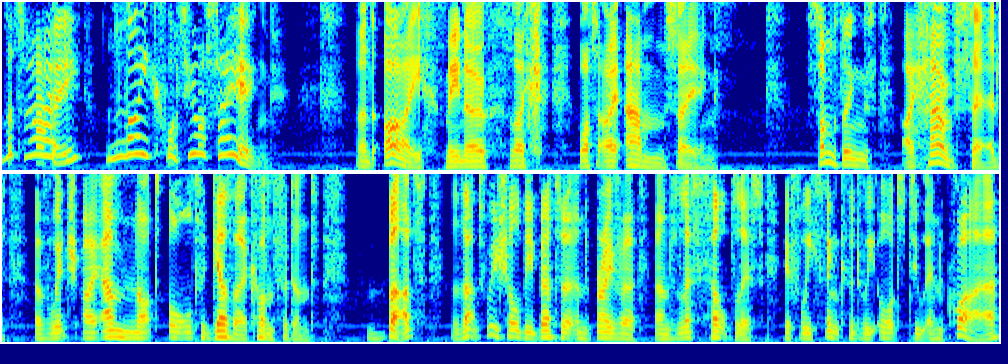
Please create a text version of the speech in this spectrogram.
that I like what you're saying. And I, Meno, like what I am saying. Some things I have said of which I am not altogether confident, but that we shall be better and braver and less helpless if we think that we ought to enquire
